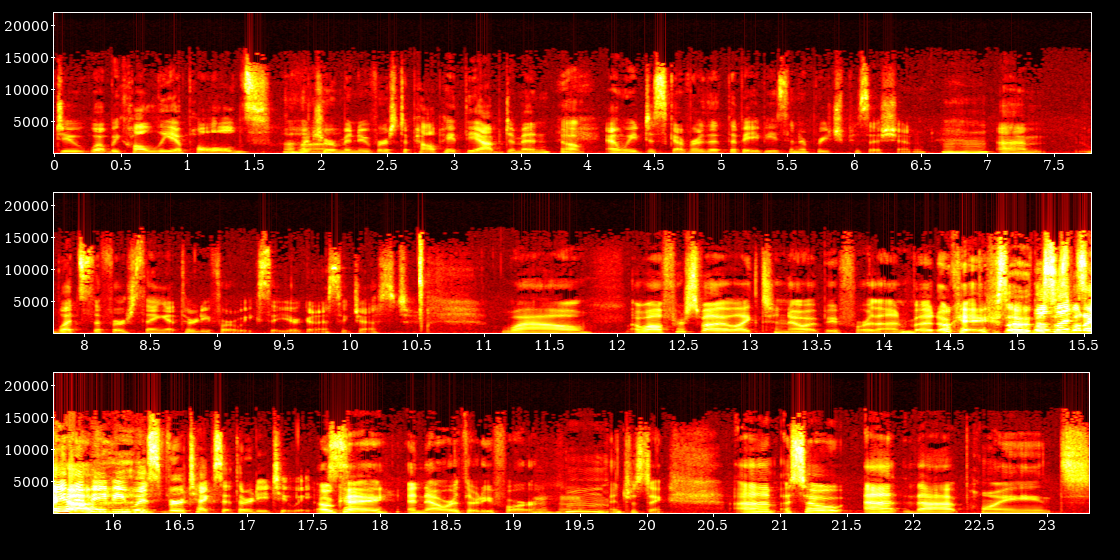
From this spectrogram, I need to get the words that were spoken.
do what we call Leopold's, which Uh-huh. are maneuvers to palpate the abdomen, Yep. and we discover that the baby's in a breech position. Mm-hmm. Um, what's the first thing at 34 weeks that you're going to suggest? Wow. Well, first of all, I like to know it before then, but okay. So this well, is let's what say I have. the baby was vertex at 32 weeks. Okay, and now we're 34. Mhm. Hmm, interesting. Um, so at that point,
